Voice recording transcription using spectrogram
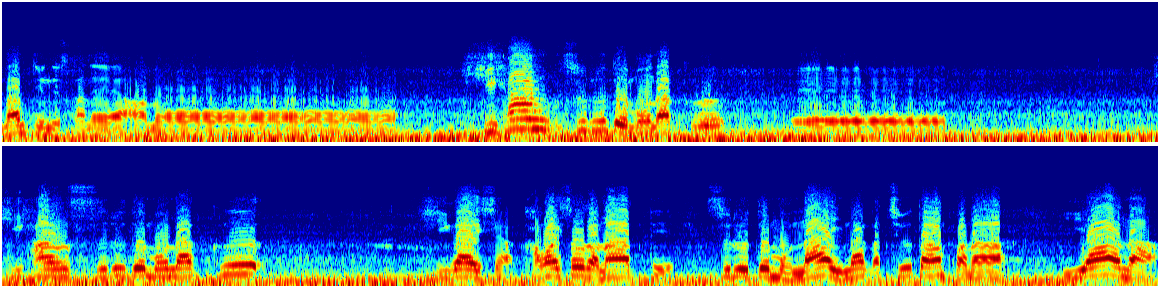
なんていうんですかね、あのー、批判するでもなく、えー、批判するでもなく、被害者、かわいそうだなってするでもない、なんか中途半端な嫌な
